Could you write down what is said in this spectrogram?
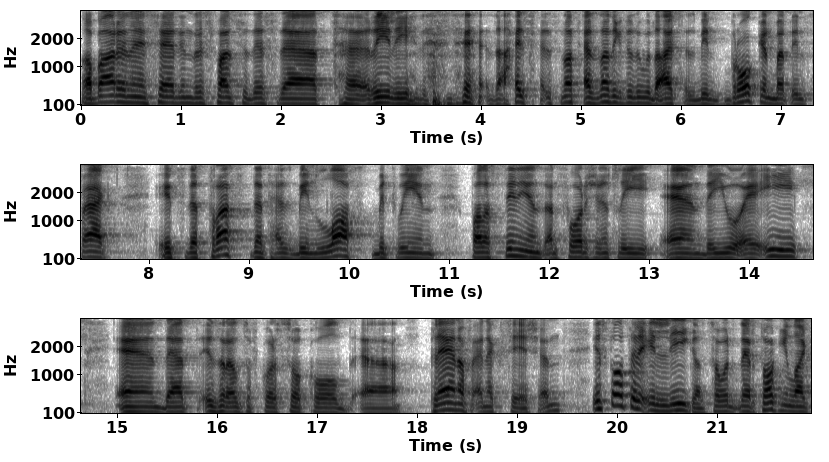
I said in response to this that uh, really the, the ice has not has nothing to do with the ice has been broken, but in fact it's the trust that has been lost between Palestinians, unfortunately, and the UAE, and that Israel's, of course, so called uh, plan of annexation is totally illegal. So they're talking like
